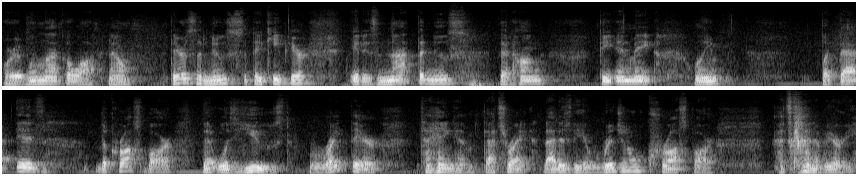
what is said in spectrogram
or it will not go off. Now, there's the noose that they keep here. It is not the noose that hung the inmate, William, but that is the crossbar that was used right there to hang him. That's right. That is the original crossbar. That's kind of eerie.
